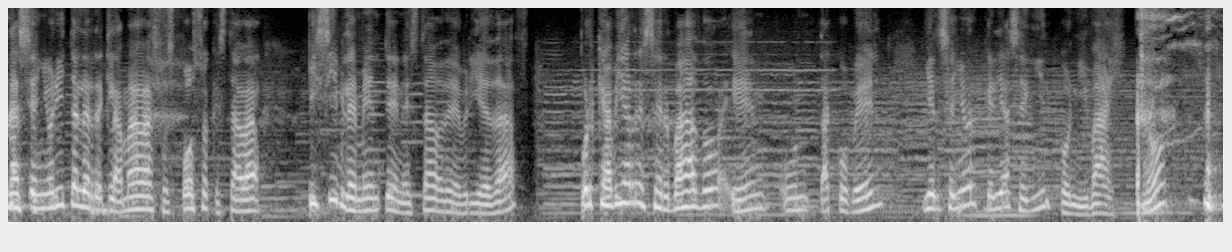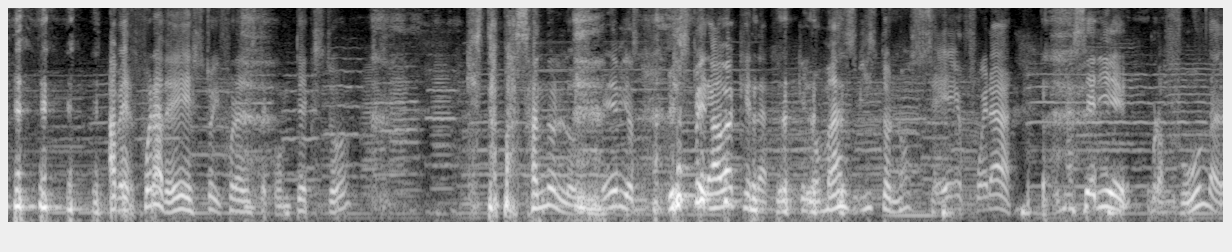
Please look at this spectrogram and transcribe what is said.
La señorita le reclamaba a su esposo que estaba visiblemente en estado de ebriedad porque había reservado en un Taco Bell y el señor quería seguir con Ibai, ¿no? A ver, fuera de esto y fuera de este contexto, ¿qué está pasando en los medios? Yo esperaba que, lo más visto, no sé, fuera una serie profunda,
